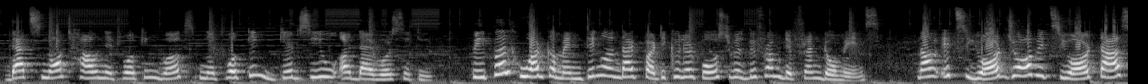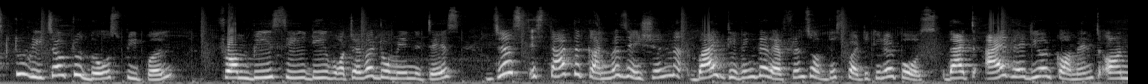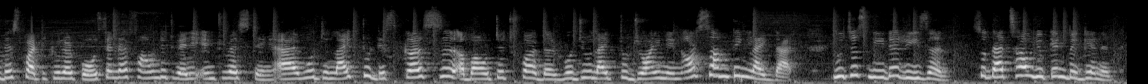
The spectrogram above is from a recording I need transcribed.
that's not how networking works. Networking gives you a diversity. People who are commenting on that particular post will be from different domains. Now it's your job, it's your task to reach out to those people from B, C, D, whatever domain it is. Just start the conversation by giving the reference of this particular post. That i read your comment on this particular post and i found it very interesting. I would like to discuss about it further. Would you like to join in or something like that? You just need a reason. So that's how you can begin it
